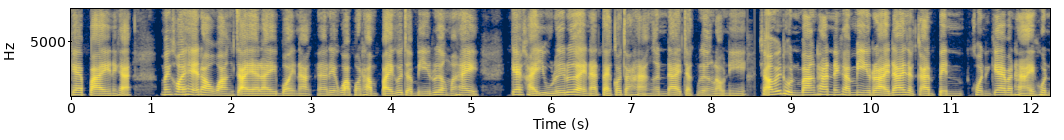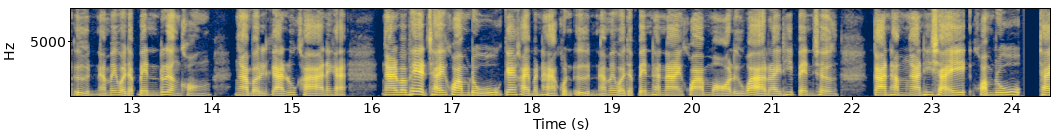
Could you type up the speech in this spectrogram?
แก้ไปนะคะ ไม่ค่อยให้เราวางใจอะไรบ่อยนักนะเรียกว่าพอทำไปก็จะมีเรื่องมาให้แก้ไขอยู่เรื่อยๆนะแต่ก็จะหาเงินได้จากเรื่องเหล่านี้ ชาวไม่ถุนบางท่านนะคะมีรายได้จากการเป็นคนแก้ปัญหาให้คนอื่นนะไม่ว่าจะเป็นเรื่องของงานบริการลูกค้านะคะงานประเภทใช้ความรู้แก้ไขปัญหาคนอื่นนะไม่ว่าจะเป็นทนายความหมอหรือว่าอะไรที่เป็นเชิง การทำงานที่ใช้ความรู้ใช้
